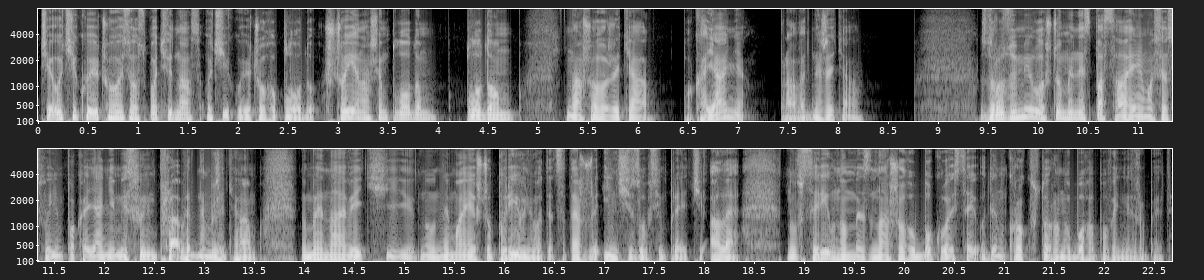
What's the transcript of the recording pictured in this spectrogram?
Чи очікує чогось Господь від нас? Очікує чого плоду. Що є нашим плодом? Плодом нашого життя покаяння, праведне життя. Зрозуміло, що ми не спасаємося своїм покаянням і своїм праведним життям. Ну, Ми навіть ну, немає що порівнювати, це теж вже інші зовсім притчі. Але ну, все рівно ми з нашого боку ось цей один крок в сторону Бога повинні зробити.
